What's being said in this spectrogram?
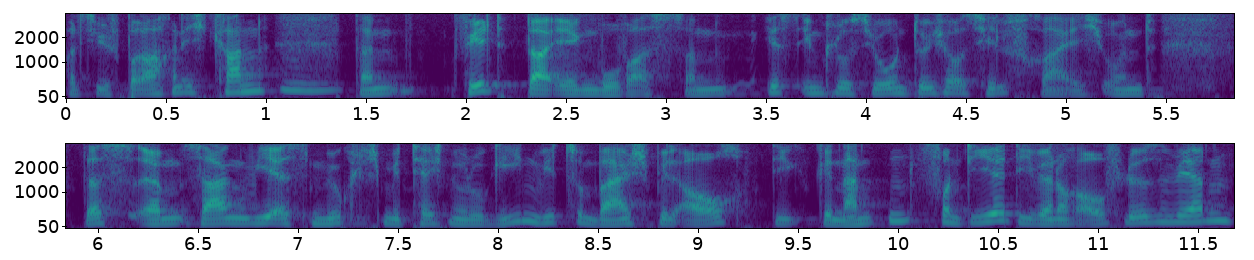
weil ich die Sprache nicht kann, mhm. dann fehlt da irgendwo was. Dann ist Inklusion durchaus hilfreich. Und das ähm, sagen wir es möglich mit Technologien, wie zum Beispiel auch die genannten von dir, die wir noch auflösen werden.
